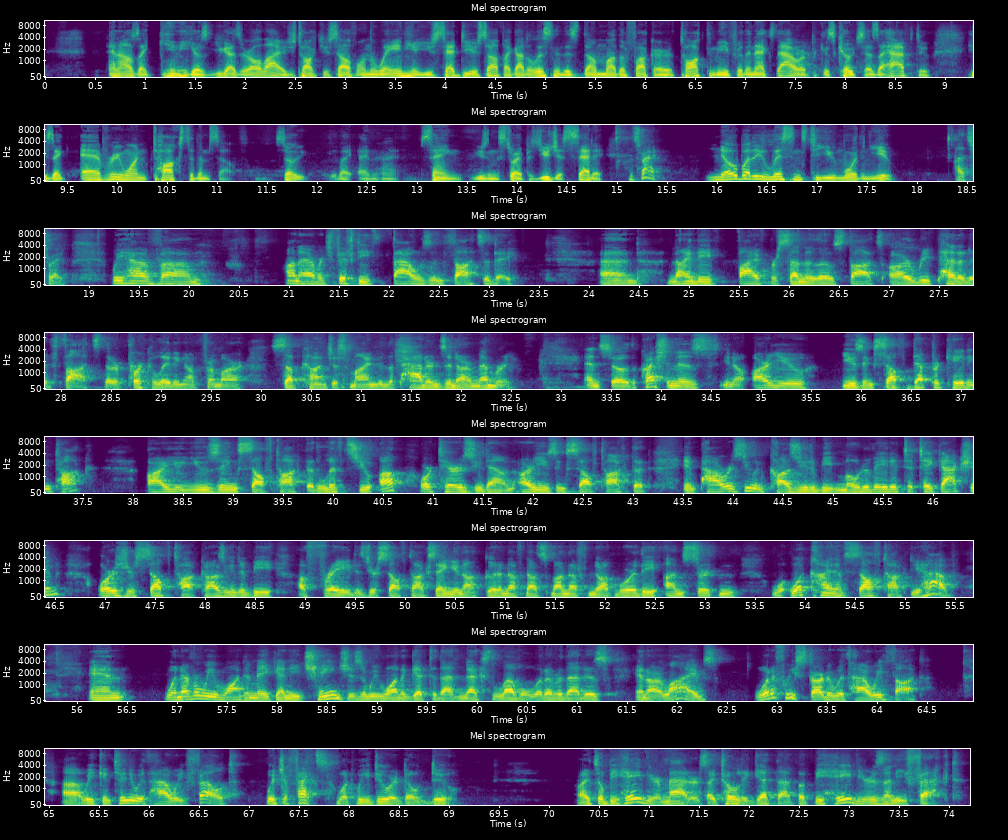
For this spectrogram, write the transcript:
And I was like, and he goes, You guys are all liars. You talked to yourself on the way in here. You said to yourself, I got to listen to this dumb motherfucker talk to me for the next hour because coach says I have to. He's like, Everyone talks to themselves. So, like, and I'm saying, using the story because you just said it. That's right. Nobody listens to you more than you. That's right. We have, um, on average, 50,000 thoughts a day. And 95% of those thoughts are repetitive thoughts that are percolating up from our subconscious mind and the patterns in our memory. And so the question is, you know, are you using self-deprecating talk? Are you using self-talk that lifts you up or tears you down? Are you using self-talk that empowers you and causes you to be motivated to take action? Or is your self talk causing you to be afraid? Is your self talk saying you're not good enough, not smart enough, not worthy, uncertain, what, what kind of self talk do you have? And whenever we want to make any changes and we want to get to that next level, whatever that is in our lives, what if we started with how we thought? Uh, we continue with how we felt, which affects what we do or don't do. Right? So behavior matters. I totally get that. But behavior is an effect.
